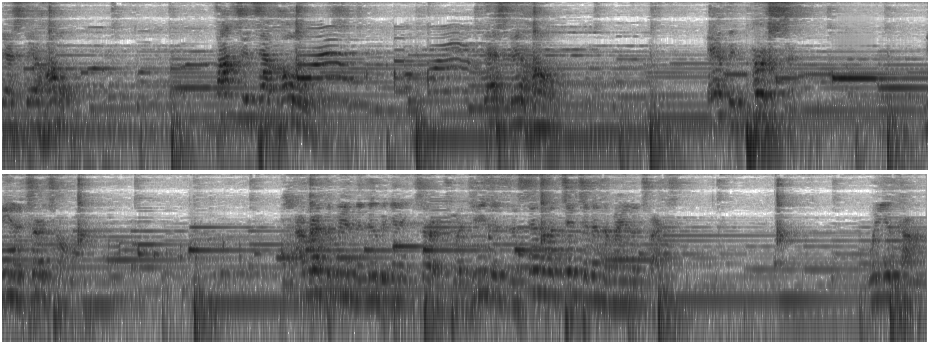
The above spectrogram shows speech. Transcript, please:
That's their home. Foxes have homes. That's their home. Every person needs a church home. I recommend the New Beginning Church where Jesus is the center of attention and the main attraction. Will you come?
